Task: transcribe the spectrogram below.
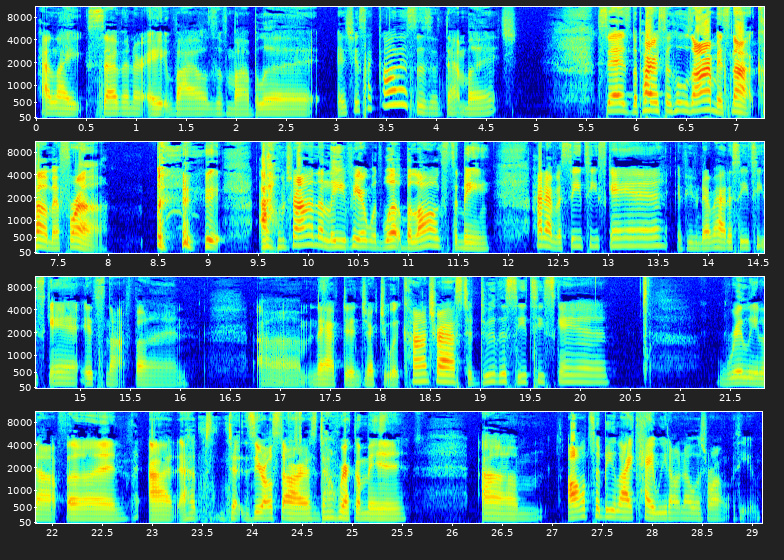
had like seven or eight vials of my blood. And she's like, oh, this isn't that much. Says the person whose arm it's not coming from. I'm trying to leave here with what belongs to me. I have a CT scan. If you've never had a CT scan, it's not fun. Um, they have to inject you with contrast to do the CT scan really not fun. I, I zero stars. Don't recommend. Um, all to be like, hey, we don't know what's wrong with you,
